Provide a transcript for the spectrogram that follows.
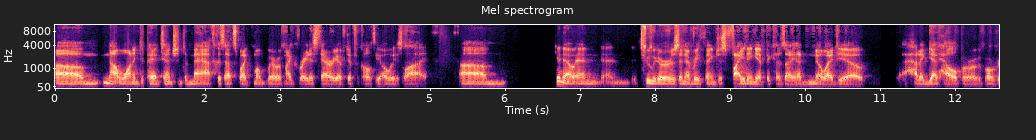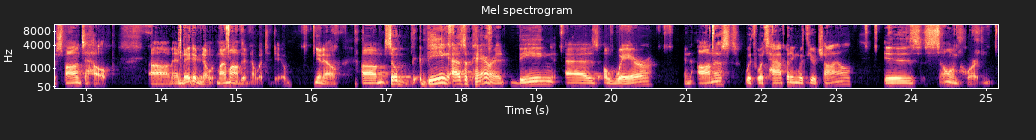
um, not wanting to pay attention to math because that's like where my greatest area of difficulty always lie. Um, you know, and and tutors and everything, just fighting it because I had no idea how to get help or, or respond to help, um, and they didn't know. My mom didn't know what to do. You know, um, so being as a parent, being as aware and honest with what's happening with your child is so important,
